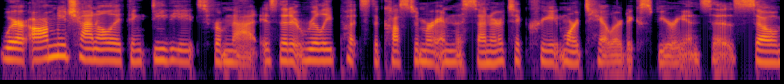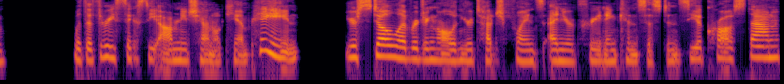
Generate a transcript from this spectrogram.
Where omni channel, I think, deviates from that is that it really puts the customer in the center to create more tailored experiences. So, with a 360 omni-channel campaign, you're still leveraging all of your touch points and you're creating consistency across them,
